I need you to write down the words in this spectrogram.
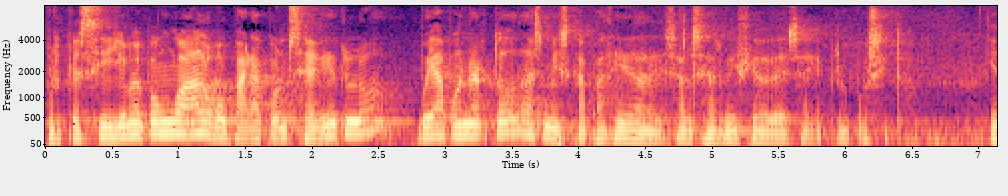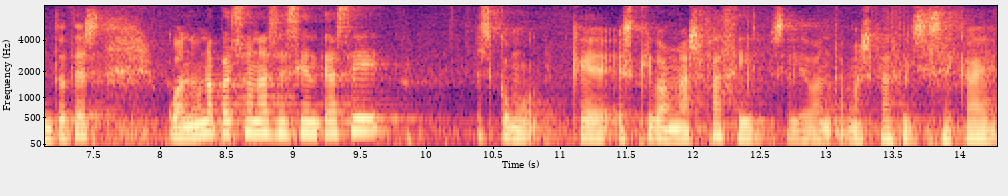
Porque si yo me pongo a algo para conseguirlo, voy a poner todas mis capacidades al servicio de ese propósito. Y entonces, cuando una persona se siente así, es como que esquiva más fácil, se levanta más fácil si se cae.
